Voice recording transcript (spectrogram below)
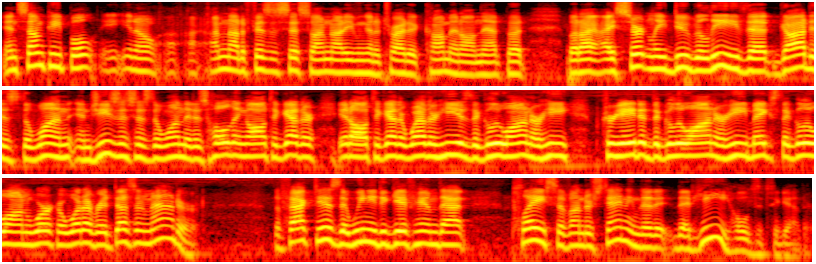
And some people, you know, I, am not a physicist, so I'm not even going to try to comment on that, but, but I, I, certainly do believe that God is the one and Jesus is the one that is holding all together, it all together, whether He is the glue on or He created the glue on or He makes the glue on work or whatever, it doesn't matter. The fact is that we need to give Him that place of understanding that, it, that He holds it together.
